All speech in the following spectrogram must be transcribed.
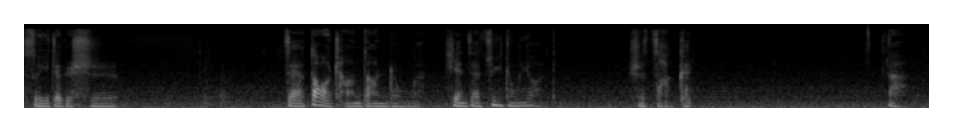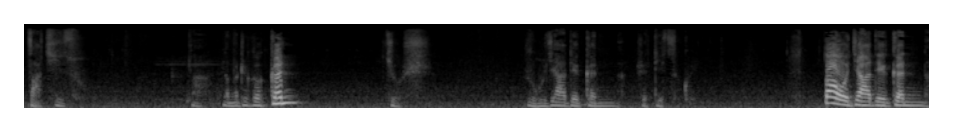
所以这个是在道场当中啊，现在最重要的是扎根啊，扎基础啊。那么这个根就是。儒家的根呢是《弟子规》，道家的根呢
